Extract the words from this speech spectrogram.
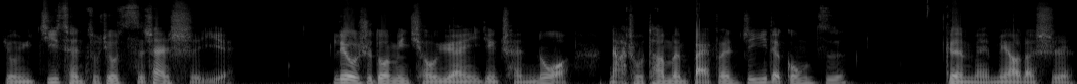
用于基层足球慈善事业。六十多名球员已经承诺拿出他们百分之一的工资。更美妙的是，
